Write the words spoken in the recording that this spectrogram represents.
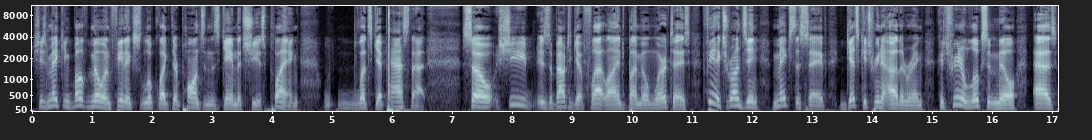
she's making both Mil and Phoenix look like they're pawns in this game that she is playing. Let's get past that. So she is about to get flatlined by Mil Muertes. Phoenix runs in, makes the save, gets Katrina out of the ring. Katrina looks at Mil as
